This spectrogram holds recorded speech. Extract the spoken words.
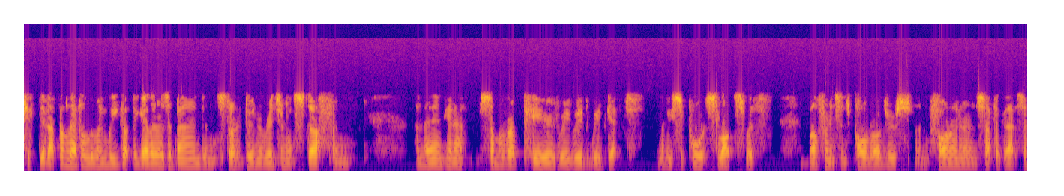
kicked it up a level when we got together as a band and started doing original stuff and and then you know some of our peers we, we'd we'd get maybe support slots with well for instance Paul Rodgers and Foreigner and stuff like that so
